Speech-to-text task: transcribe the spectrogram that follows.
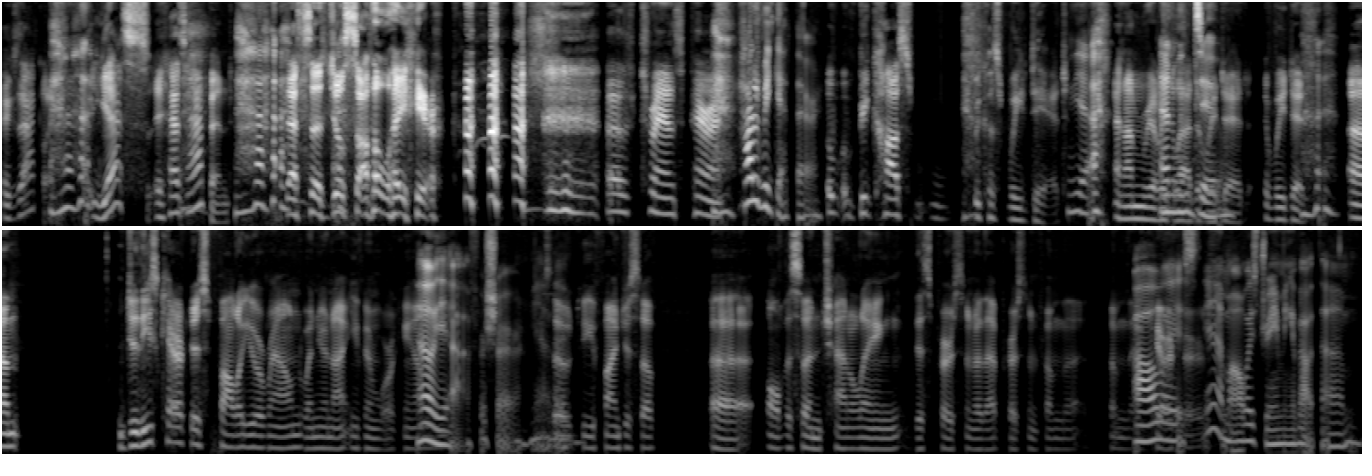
exactly. yes, it has happened. That's uh, Jill Soloway here of transparent How did we get there? because because we did, Yeah. and I'm really And we glad that we did. We did. Um, do these characters follow you around when you're not even working on? oh them? yeah, for sure. Yeah. So do you find yourself uh, all of a sudden channeling this person or that person from the from the always characters? yeah i'm always dreaming about them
